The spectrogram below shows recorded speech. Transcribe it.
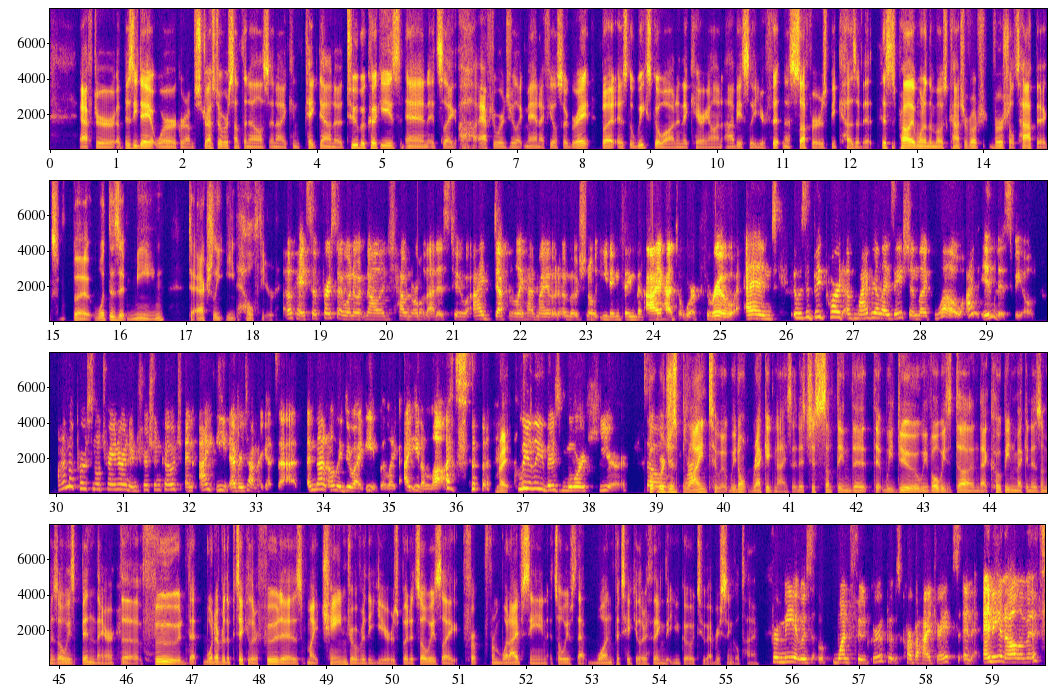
after a busy day at work or I'm stressed over something else and I can take down a tube of cookies and it's like oh, afterwards you're like man I feel so great but as the weeks go on and they carry on obviously your fitness suffers because of it this is probably one of the most controversial topics but what does it mean to actually eat healthier? Okay, so first I want to acknowledge how normal that is too. I definitely had my own emotional eating thing that I had to work through. And it was a big part of my realization like, whoa, I'm in this field. I'm a personal trainer and nutrition coach, and I eat every time I get sad. And not only do I eat, but like I eat a lot. right. Clearly, there's more here. So, but we're just blind to it. We don't recognize it. It's just something that that we do. We've always done. That coping mechanism has always been there. The food that whatever the particular food is might change over the years, but it's always like from from what I've seen, it's always that one particular thing that you go to every single time. For me, it was one food group. It was carbohydrates and any and all of it.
